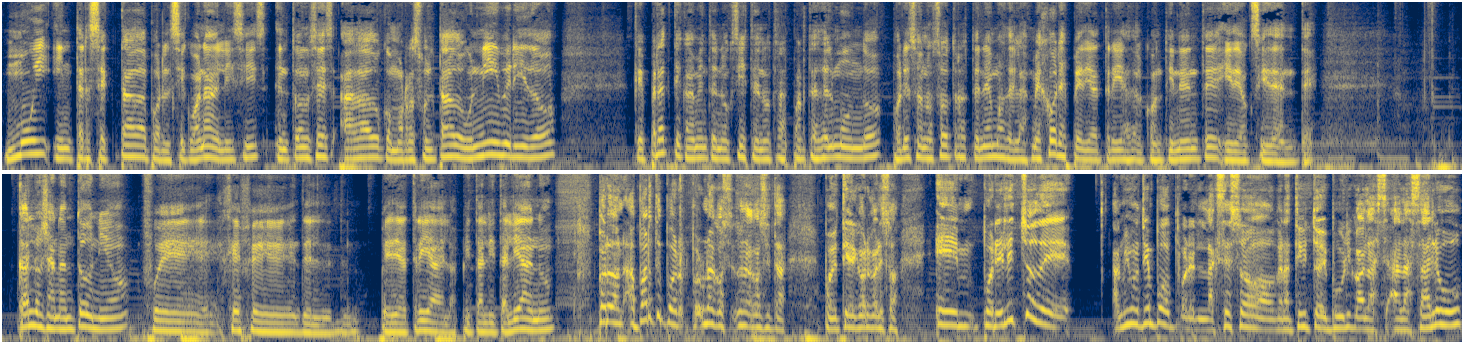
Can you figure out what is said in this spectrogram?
muy intersectada por el psicoanálisis, entonces ha dado como resultado un híbrido que prácticamente no existe en otras partes del mundo, por eso nosotros tenemos de las mejores pediatrías del continente y de Occidente. Carlos Gian Antonio fue jefe de pediatría del hospital italiano. Perdón, aparte por, una, cosita, porque tiene que ver con eso. Eh, por el hecho de, al mismo tiempo, por el acceso gratuito y público a la, a la salud,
